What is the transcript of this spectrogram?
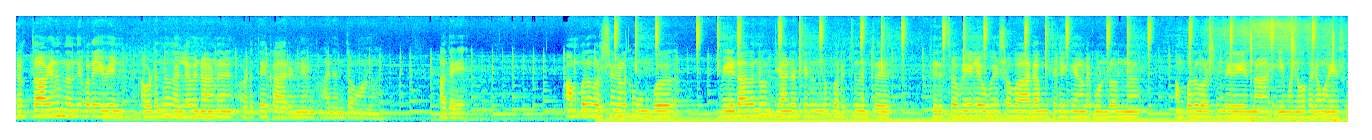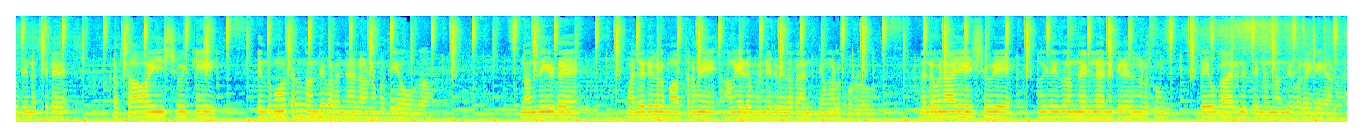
കർത്താവിന് നന്ദി പറയുവൻ. അവിടുന്ന് നല്ലവനാണ്. അവിടുത്തെ കാരുണ്യം അനന്തമാണ്. അതെ അമ്പത് വർഷങ്ങൾക്ക് മുമ്പ് വീടാകുന്ന ഉദ്യാനത്തിൽ നിന്നും പറിച്ചു നട്ട് തിരുസഭയിലെ ഉപസഭ ആരാമത്തിലേക്ക് ഞങ്ങളെ കൊണ്ടുവന്ന് അമ്പത് വർഷം തികയുന്ന ഈ മനോഹരമായ സുദിനത്തിൽ കർത്താവായ ഈശോയ്ക്ക് എന്തുമാത്രം നന്ദി പറഞ്ഞാലാണ് മതിയാവുക. നന്ദിയുടെ മലരുകൾ മാത്രമേ അങ്ങയുടെ മുന്നിൽ വിതറാൻ ഞങ്ങൾക്കുള്ളൂ. നല്ലവനായ യേശുവെ ചെയ്തു തന്ന എല്ലാ അനുഗ്രഹങ്ങൾക്കും ദൈവകാരുണ്യത്തിന് നന്ദി പറയുകയാണ്.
